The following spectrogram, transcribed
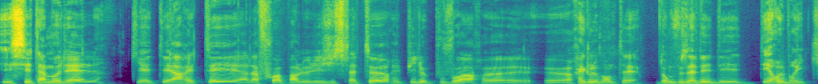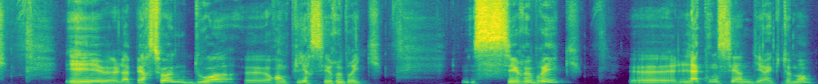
c'est un modèle qui a été arrêté à la fois par le législateur et puis le pouvoir euh, euh, réglementaire. Donc vous avez des, rubriques et euh, la personne doit remplir ces rubriques. Ces rubriques la concernent directement,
